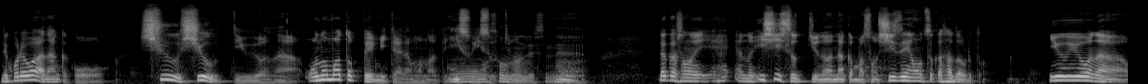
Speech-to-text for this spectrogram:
でこれはなんかこうシューシューっていうようなオノマトペみたいなものなんでイスイスっていうのそうなんですね。うん。だからそのえあのイシスっていうのはなんかまあその自然を司ると。いうような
